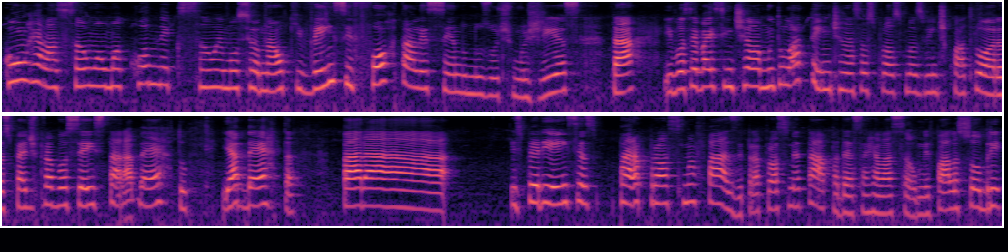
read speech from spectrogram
com relação a uma conexão emocional que vem se fortalecendo nos últimos dias, tá? E você vai sentir ela muito latente nessas próximas 24 horas. Pede para você estar aberto e aberta para experiências para a próxima fase, para a próxima etapa dessa relação. Me fala sobre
